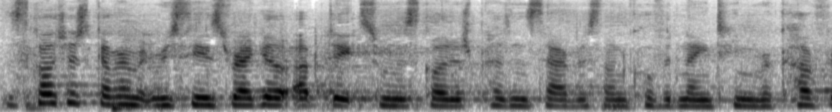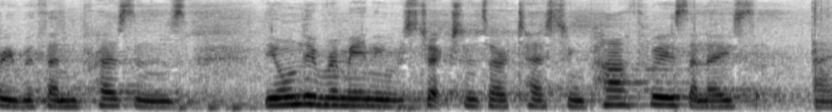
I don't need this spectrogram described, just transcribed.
The Scottish Government receives regular updates from the Scottish Prison Service on COVID-19 recovery within prisons. The only remaining restrictions are testing pathways and is uh,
